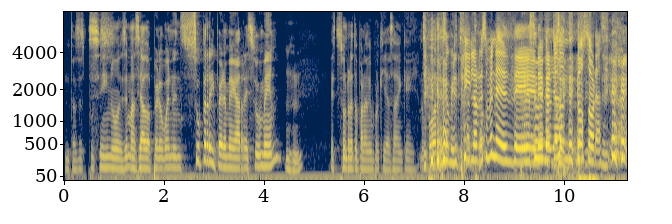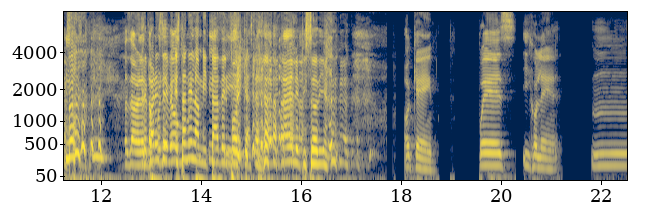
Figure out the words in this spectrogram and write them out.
Entonces, pues... Sí, no, es demasiado, pero bueno, en súper, hiper, mega resumen, esto es un reto para mí porque ya saben que no puedo resumir Sí, los resúmenes de, Resumen de de- son dos horas. ¿no? O sea, me está Prepárense, poniendo están en la mitad del podcast, en la mitad del episodio. Ok. Pues, híjole. Mm,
